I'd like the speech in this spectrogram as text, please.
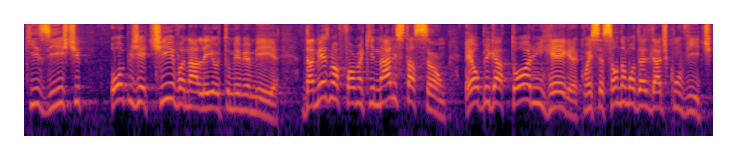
que existe objetiva na Lei 8666. Da mesma forma que na licitação é obrigatório, em regra, com exceção da modalidade convite,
